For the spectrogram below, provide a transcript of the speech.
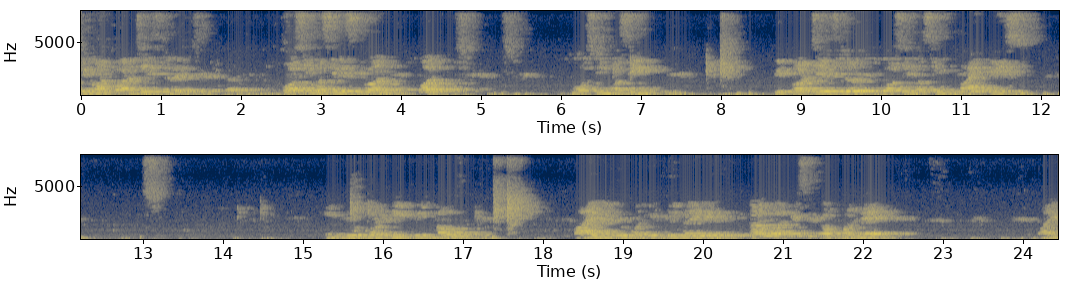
we not purchase the refrigerator washing machine is given for washing machine we purchase the washing machine five piece into 23000 5 into 23 करेंगे कितना हुआ इसका रकम 1 lakh five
